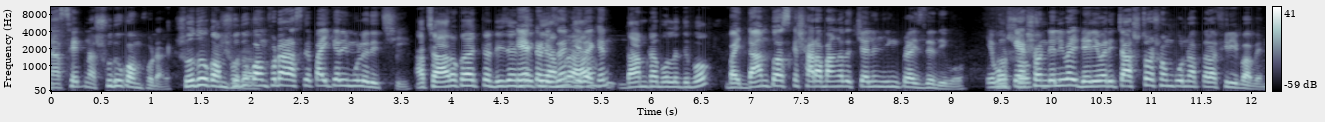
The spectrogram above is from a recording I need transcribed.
না সেট না শুধু কমফোর্টার শুধু কম শুধু কমফোর্টার আজকে পাইকারি মূল্যে দিচ্ছি। আচ্ছা আরও কয়েকটা ডিজাইন দেখি আমরা। দেখেন। দামটা বলে দিব। ভাই দাম তো আজকে সারা বাংলাদেশ চ্যালেঞ্জিং প্রাইস দিয়ে দিব। এবং ক্যাশ অন ডেলিভারি ডেলিভারি চার্জটাও সম্পূর্ণ আপনারা ফ্রি পাবেন।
